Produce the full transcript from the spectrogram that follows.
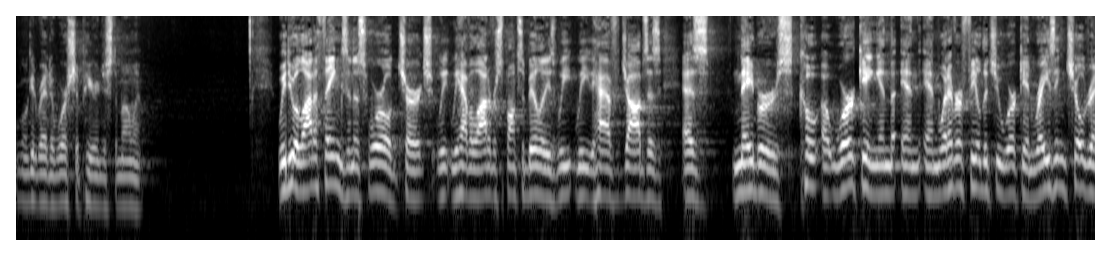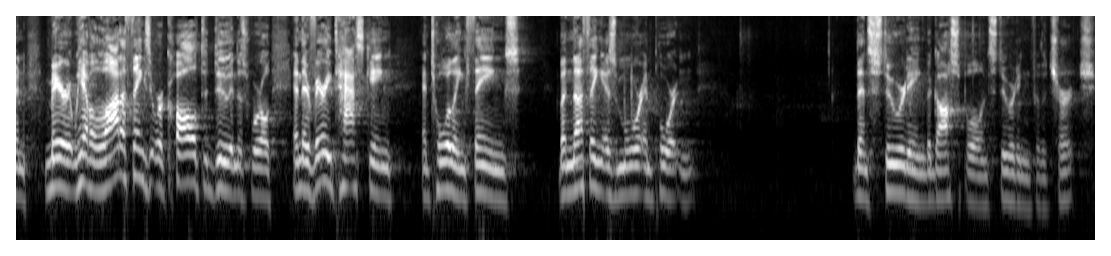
We're going to get ready to worship here in just a moment. We do a lot of things in this world, church. We, we have a lot of responsibilities. We, we have jobs as, as neighbors, co- uh, working in, the, in, in whatever field that you work in, raising children, married. We have a lot of things that we're called to do in this world, and they're very tasking and toiling things. But nothing is more important than stewarding the gospel and stewarding for the church.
